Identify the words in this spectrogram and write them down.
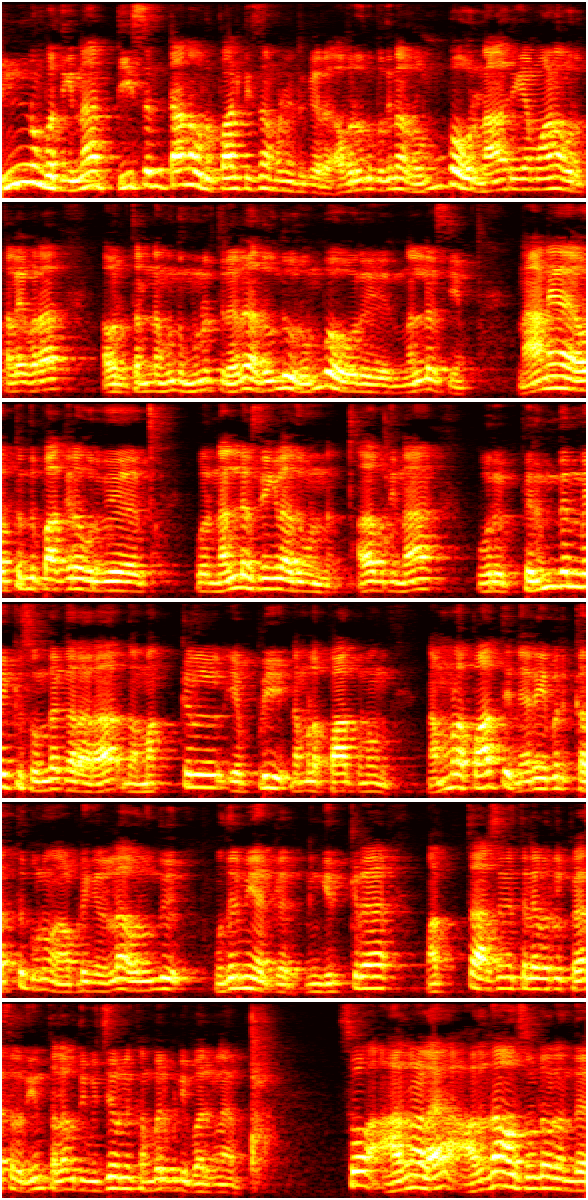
இன்னும் பார்த்தீங்கன்னா டீசெண்டான ஒரு பாலிடிக்ஸ் தான் பண்ணிட்டு இருக்காரு. அவர் வந்து பார்த்தீங்கன்னா ரொம்ப ஒரு நாகரிகமான ஒரு தலைவராக அவர் தன்னை வந்து முன்னிறுத்துறாரு. அது வந்து ரொம்ப ஒரு நல்ல விஷயம். நானே அவர்கிட்ட இருந்து பார்க்குற ஒரு ஒரு நல்ல விஷயங்கள் அது ஒன்று அதாவது பார்த்தீங்கன்னா ஒரு பெருந்தன்மைக்கு சொந்தக்காரராக இந்த மக்கள் எப்படி நம்மளை பார்க்கணும் நம்மளை பார்த்து நிறைய பேர் கற்றுக்கணும் அப்படிங்கிறதுல அவர் வந்து முதன்மையாக இருக்கார். நீங்கள் இருக்கிற மற்ற அரசியல் தலைவர்கள் பேசுறதையும் தளபதி விஜய் கம்பேர் பண்ணி பாருங்களேன். ஸோ அதனால் அதை தான் அவர் சொல்கிறார் அந்த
